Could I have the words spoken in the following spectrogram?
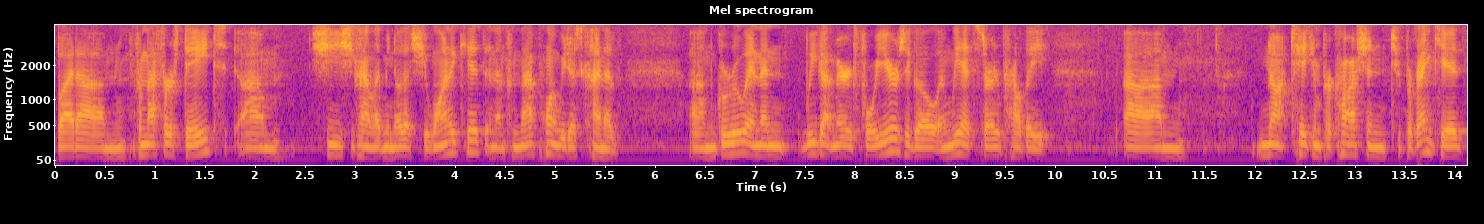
But um, from that first date, um, she she kind of let me know that she wanted kids, and then from that point we just kind of um, grew. And then we got married four years ago, and we had started probably um, not taking precaution to prevent kids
